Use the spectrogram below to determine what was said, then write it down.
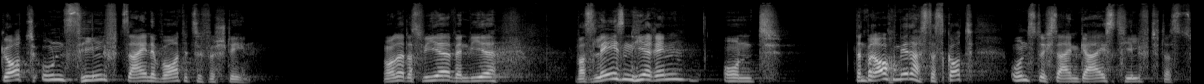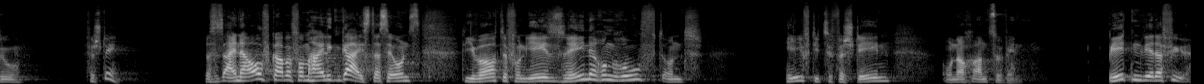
Gott uns hilft, seine Worte zu verstehen. Oder dass wir, wenn wir was lesen hierin und dann brauchen wir das, dass Gott uns durch seinen Geist hilft, das zu verstehen. Das ist eine Aufgabe vom Heiligen Geist, dass er uns die Worte von Jesus in Erinnerung ruft und hilft, die zu verstehen und auch anzuwenden. Beten wir dafür,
